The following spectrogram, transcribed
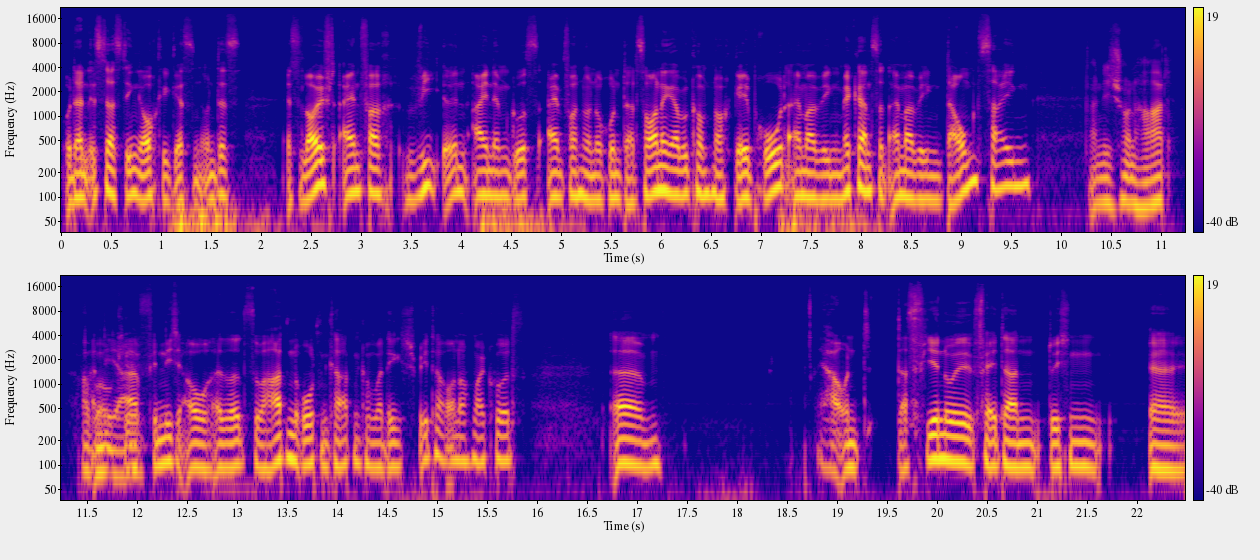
Und dann ist das Ding auch gegessen. Und das, Es läuft einfach wie in einem Guss einfach nur noch runter. Zorninger bekommt noch gelb-rot, einmal wegen Meckerns und einmal wegen Daumenzeigen. Fand ich schon hart. Aber okay. Ja, finde ich auch. Also zu harten roten Karten kommen wir, denke ich, später auch noch mal kurz. Ähm, ja, und das 4-0 fällt dann durch einen äh,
